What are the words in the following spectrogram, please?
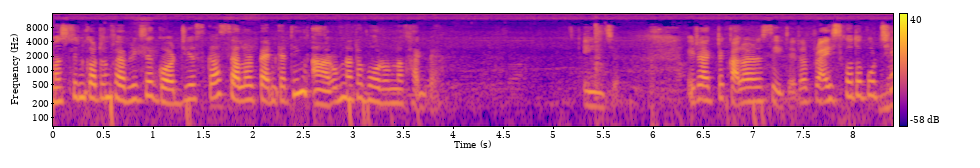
মাসলিন কটন ফ্যাব্রিক্সের গর্জিয়াস কাজ সালোয়ার প্যান্ট কাটিং আর অন্যটা বড় অন্য থাকবে। এই যে এটা একটা কালার আছে এটা। এটার প্রাইস কত পড়ছে?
